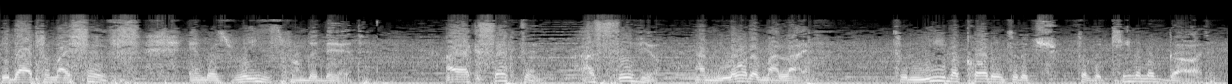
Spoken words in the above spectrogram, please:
he died for my sins and was raised from the dead. I accept him as Savior and Lord of my life to live according to the truth of the kingdom of God.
